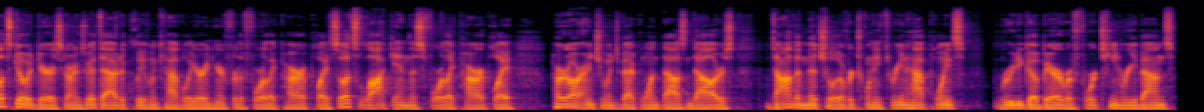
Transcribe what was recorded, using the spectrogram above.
Let's go with Darius Garland. We have to add a Cleveland Cavalier in here for the four leg power play. So let's lock in this four leg power play. $100 entry wins back $1,000. Donovan Mitchell over 23 and a half points. Rudy Gobert over 14 rebounds.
